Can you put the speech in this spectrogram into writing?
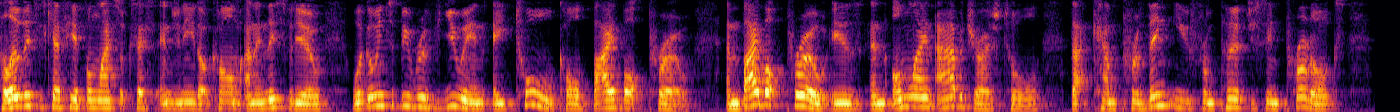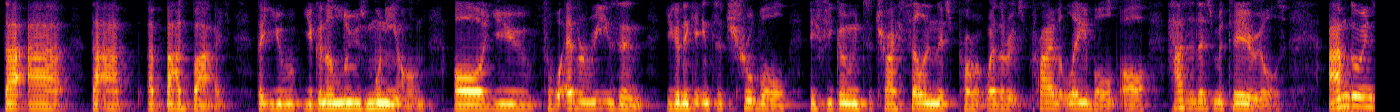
Hello, this is Kev here from LifeSuccessEngineer.com, and in this video, we're going to be reviewing a tool called Buybot Pro. And Buybot Pro is an online arbitrage tool that can prevent you from purchasing products that are that are a bad buy, that you you're going to lose money on, or you for whatever reason you're going to get into trouble if you're going to try selling this product, whether it's private labeled or hazardous materials. I'm going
